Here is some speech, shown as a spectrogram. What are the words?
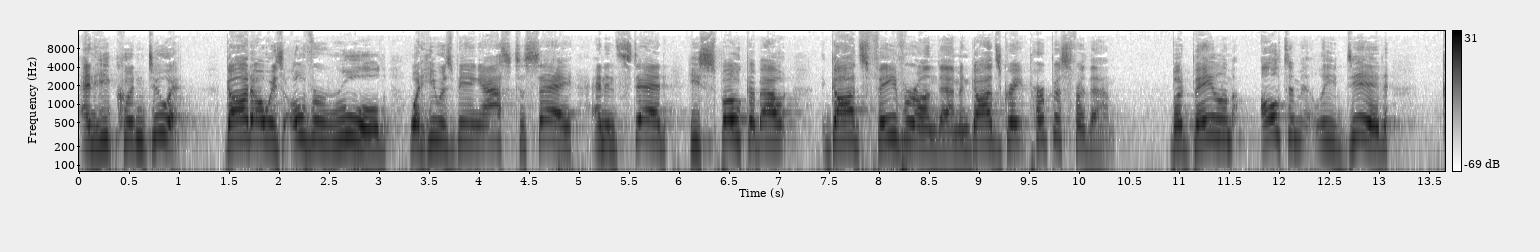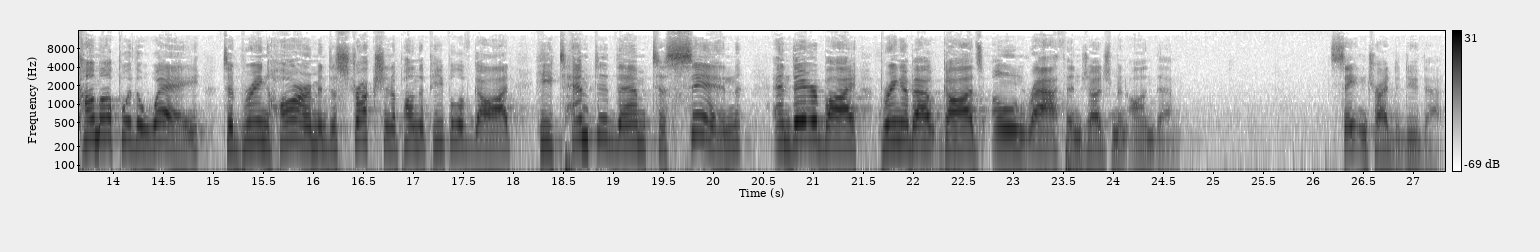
and he couldn't do it. God always overruled what he was being asked to say, and instead he spoke about God's favor on them and God's great purpose for them. But Balaam ultimately did come up with a way to bring harm and destruction upon the people of God. He tempted them to sin and thereby bring about God's own wrath and judgment on them. Satan tried to do that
